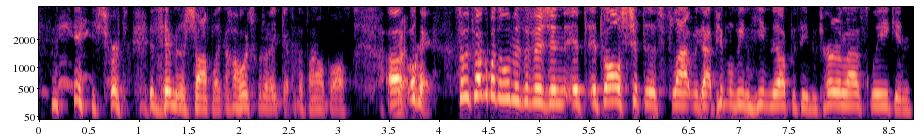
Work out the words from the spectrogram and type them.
sure, it's him in the shop. Like, how much would I get for the final boss? Uh, right. Okay, so we talk about the women's division. It's it's all shifted as flat. We got people being heated up with Stevie Turner last week, and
